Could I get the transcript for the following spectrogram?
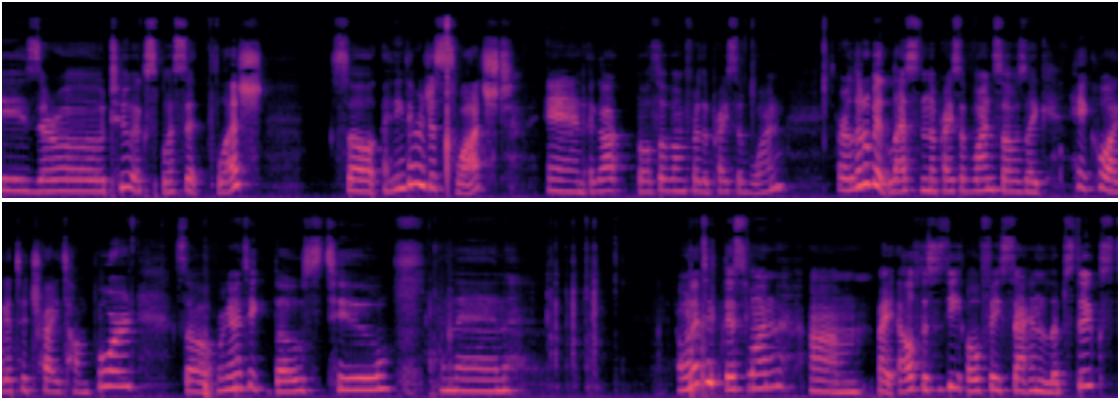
is 02 Explicit Flush. So I think they were just swatched and I got both of them for the price of one or a little bit less than the price of one. So I was like, hey, cool, I get to try Tom Ford. So we're gonna take those two. And then I wanna take this one um, by e.l.f. This is the Face Satin Lipsticks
